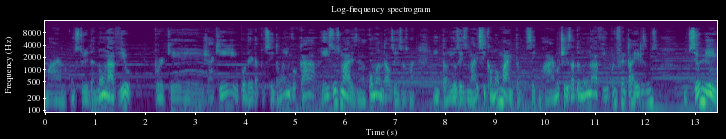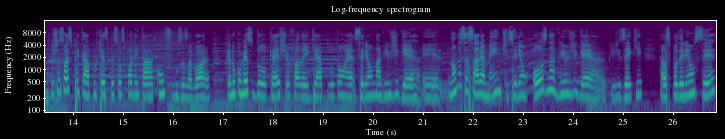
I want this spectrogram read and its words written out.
uma arma construída num navio, porque já que o poder da Poseidon é invocar reis dos mares, né? Comandar os reis dos mares. Então, e os reis dos mares ficam no mar, então uma arma utilizada num navio para enfrentar eles no, no seu meio. né? Deixa eu só explicar, porque as pessoas podem estar confusas agora. Porque no começo do cast eu falei que a Pluton é- seriam navios de guerra. É, não necessariamente seriam os navios de guerra. Eu quis dizer que elas poderiam ser,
